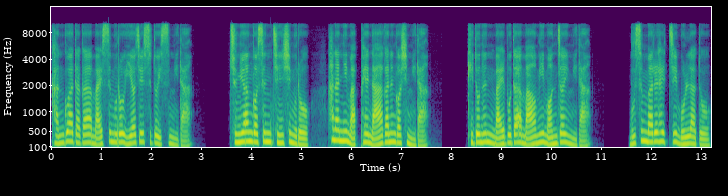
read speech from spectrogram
간구하다가 말씀으로 이어질 수도 있습니다. 중요한 것은 진심으로 하나님 앞에 나아가는 것입니다. 기도는 말보다 마음이 먼저입니다. 무슨 말을 할지 몰라도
